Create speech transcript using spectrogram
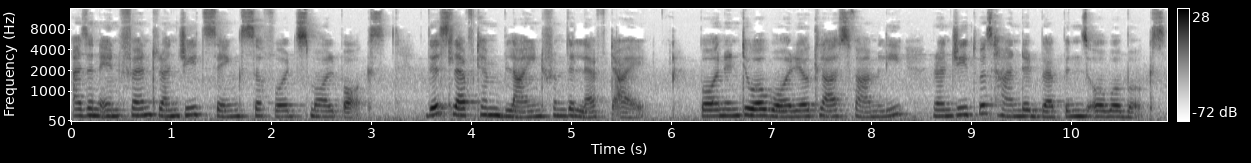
As an infant, Ranjit Singh suffered smallpox. This left him blind from the left eye. Born into a warrior class family, Ranjit was handed weapons over books.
